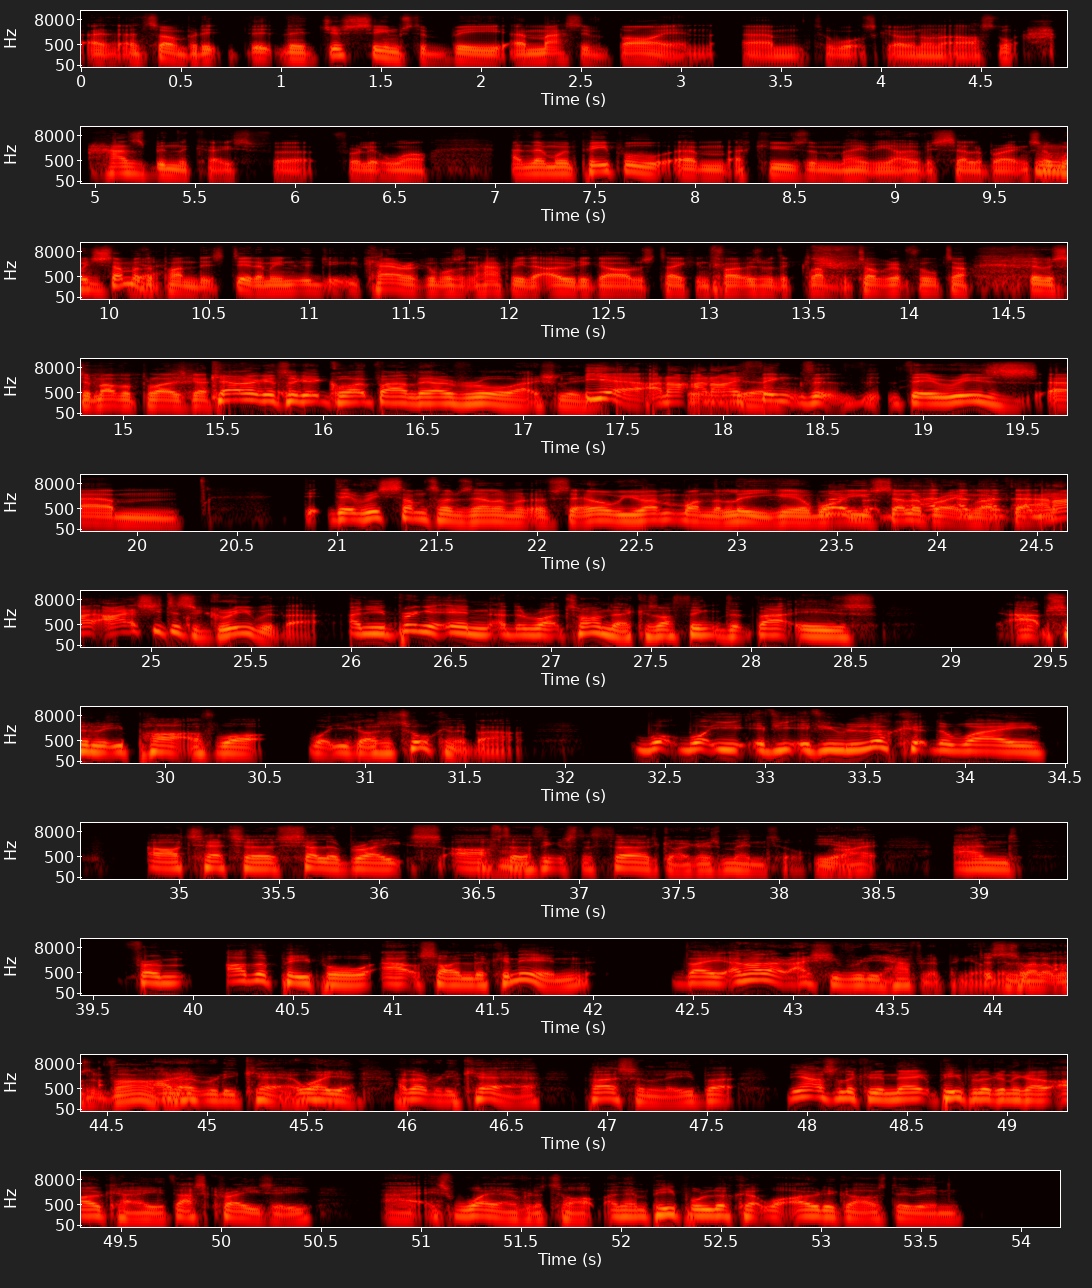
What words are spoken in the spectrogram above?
and, and so on, but it, th there just seems to be a massive buy in um, to what's going on at Arsenal. H- has been the case for, for a little while. And then when people um, accuse them maybe over celebrating, so which some of the pundits did. I mean, Carragher wasn't happy that Odegaard was taking photos with the club photographer full time. There were some other players going, Carragher took it quite badly overall, actually. yeah, and I, and I yeah. think that th- there is. Um, there is sometimes an element of saying, "Oh, you haven't won the league. You know, why No, are you but- celebrating and- like and- that?" and And I, I actually disagree with that. and you bring it in at the right time there because I think that that is absolutely part of what what you guys are talking about. What what you if you if you look at the way Arteta celebrates after mm-hmm. I think it's the third guy goes mental, Yeah. right? And from other people outside looking in, they and I don't actually really have an opinion. Just as well it wasn't Vardy. I don't eh? really care. Mm. Well, yeah, I don't really care personally, but the outside looking in there, people are going to go, okay, that's crazy. Uh, it's way over the top. And then people look at what Odegaard's doing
